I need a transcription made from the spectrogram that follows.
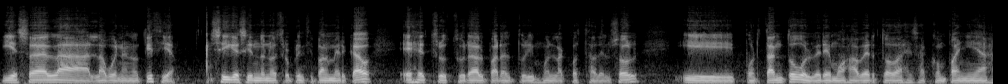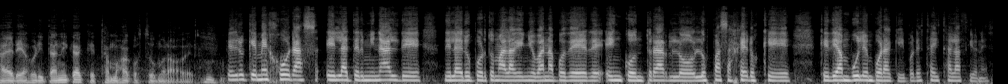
Y esa es la buena noticia sigue siendo nuestro principal mercado, es estructural para el turismo en la Costa del Sol y por tanto volveremos a ver todas esas compañías aéreas británicas que estamos acostumbrados a ver. Pedro, ¿qué mejoras en la terminal del aeropuerto malagueño van a poder encontrar los pasajeros que, que deambulen por aquí, por estas instalaciones?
